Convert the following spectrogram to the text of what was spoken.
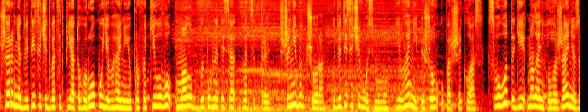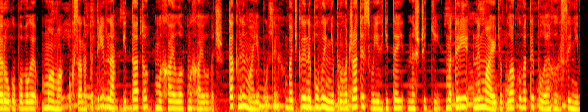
червня 2025 року Євгенію Профатілову мало б виповнитися 23. Ще ніби вчора, у 2008-му, Євгеній пішов у перший клас. Свого тоді маленького Женю за руку повели мама Оксана Петрівна і тато Михайло Михайлович. Так не має бути. Батьки не повинні проводжати своїх дітей на щиті. Матері не мають оплакувати полеглих синів.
